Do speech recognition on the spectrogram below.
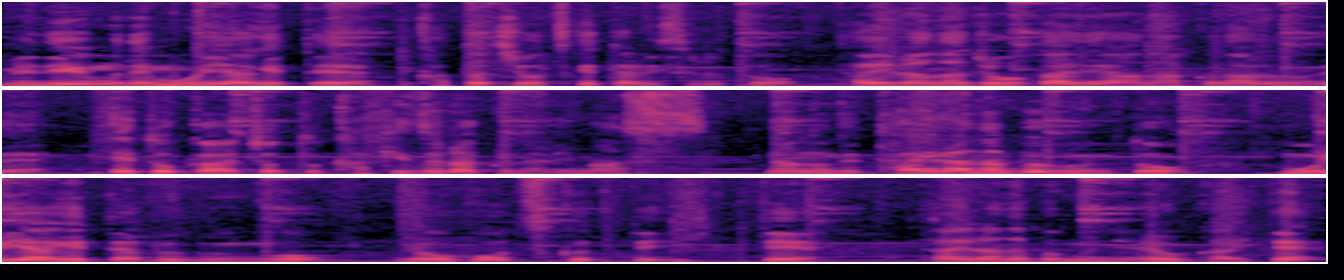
メディウムで盛り上げて形をつけたりすると平らな状態ではなくなるので絵とかちょっと描きづらくなります。なので平らな部分と盛り上げた部分を両方作っていって平らな部分に絵を描いて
